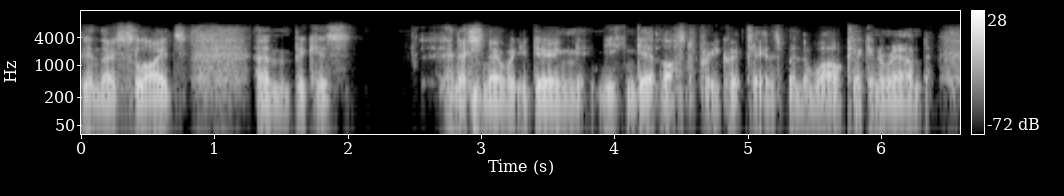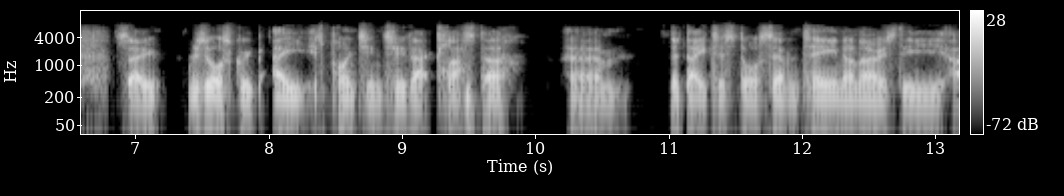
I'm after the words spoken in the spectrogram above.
in those slides um, because unless you know what you're doing, you can get lost pretty quickly and spend a while clicking around. So resource group eight is pointing to that cluster. Um, the data store 17 I know is the uh,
